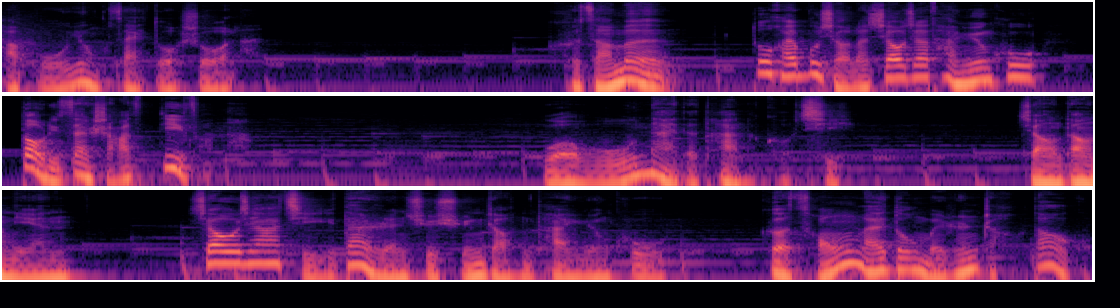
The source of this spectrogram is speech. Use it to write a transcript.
他不用再多说了。可咱们都还不晓得萧家探云窟到底在啥地方呢？我无奈地叹了口气，想当年。萧家几代人去寻找那探云窟，可从来都没人找到过。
